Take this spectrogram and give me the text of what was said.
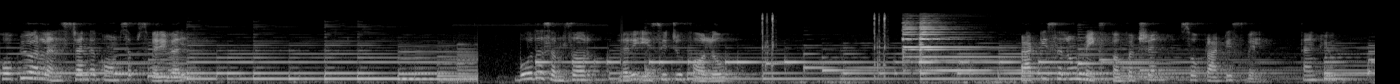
Hope you all understand the concepts very well. Both the sums are very easy to follow. Practice alone makes perfection, so practice well. Thank you.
